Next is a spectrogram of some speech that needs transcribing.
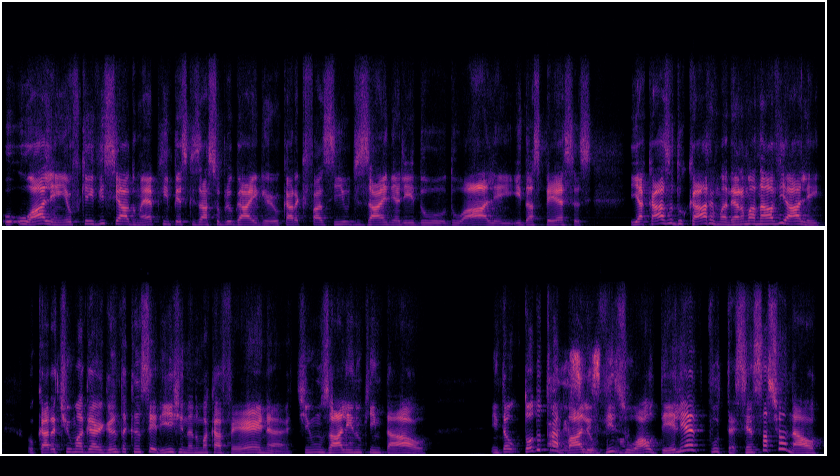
O, o Alien, eu fiquei viciado uma época em pesquisar sobre o Geiger, o cara que fazia o design ali do, do Alien e das peças. E a casa do cara, mano, era uma nave Alien. O cara tinha uma garganta cancerígena numa caverna, tinha uns aliens no quintal. Então, todo o Alien trabalho sinistro, visual dele é, puta, é sensacional.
